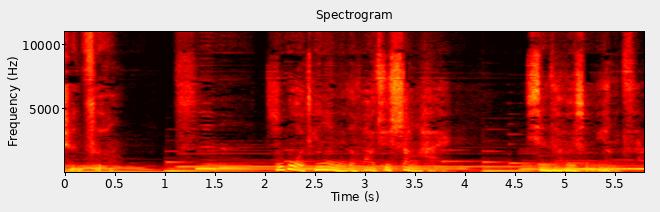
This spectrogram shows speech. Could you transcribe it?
选择。如果我听了你的话去上海，现在会什么样子啊？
